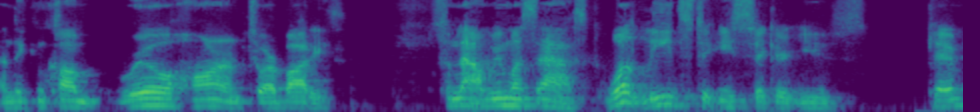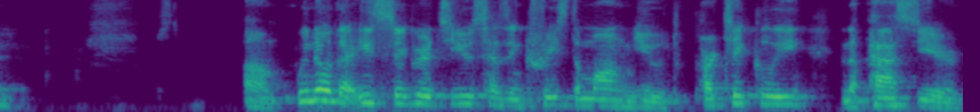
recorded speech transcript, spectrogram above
and they can cause real harm to our bodies. So now we must ask, what leads to e-cigarette use, okay? Um, we know that e-cigarettes use has increased among youth, particularly in the past year.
